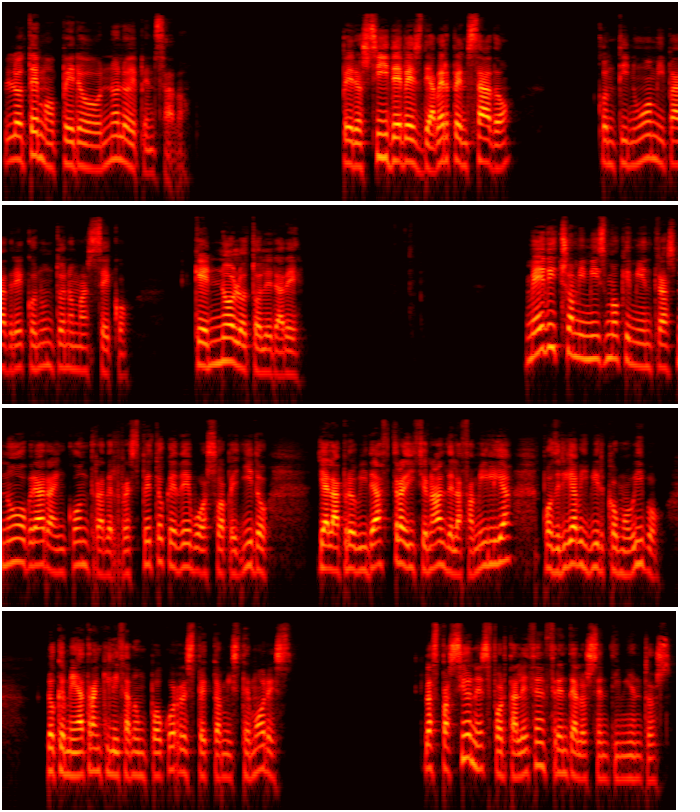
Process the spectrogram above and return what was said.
Lo temo, pero no lo he pensado. Pero sí debes de haber pensado, continuó mi padre con un tono más seco, que no lo toleraré. Me he dicho a mí mismo que mientras no obrara en contra del respeto que debo a su apellido y a la probidad tradicional de la familia, podría vivir como vivo, lo que me ha tranquilizado un poco respecto a mis temores. Las pasiones fortalecen frente a los sentimientos.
